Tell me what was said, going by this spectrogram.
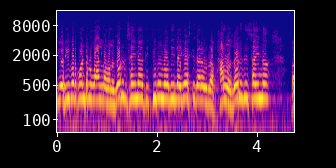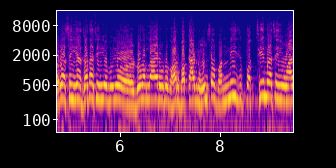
यो रिभर कन्ट्रोल वाल लगाउनु जरुरी छैन त्यो तिरु नदीलाई व्यवस्थित गरेर फाल्नु जरुरी छैन। र चाहिँ यहाँ जता चाहिँ यो डोगर लगाएर घर भत्कायो भने हुन्छ भन्ने पक्षमा चाहिँ उहाँ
